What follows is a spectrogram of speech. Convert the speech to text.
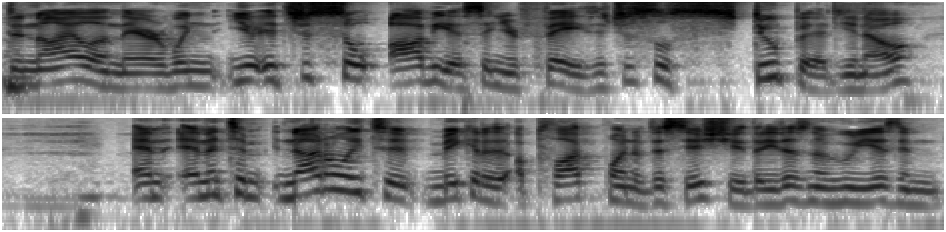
denial in there when it's just so obvious in your face? It's just so stupid, you know? And and then to not only to make it a, a plot point of this issue that he doesn't know who he is and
